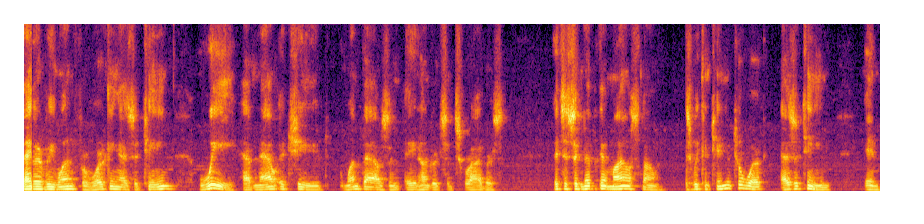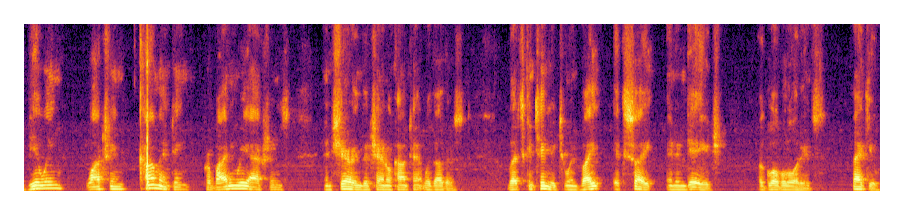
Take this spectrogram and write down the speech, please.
Thank everyone for working as a team. We have now achieved 1,800 subscribers. It's a significant milestone as we continue to work as a team in viewing, watching, commenting, providing reactions, and sharing the channel content with others. Let's continue to invite, excite, and engage a global audience. Thank you.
